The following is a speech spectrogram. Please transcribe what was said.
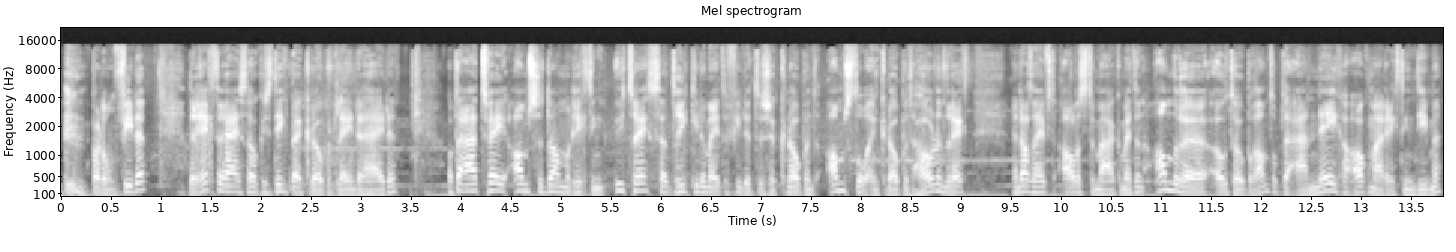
Pardon, file. De rechterrijstrook is dicht bij knooppunt Leenderheide. Op de A2 Amsterdam richting Utrecht staat 3 kilometer file tussen knooppunt Amstel en knooppunt Holendrecht. En dat heeft alles te maken met een andere autobrand op de A9 Alkmaar richting Diemen.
